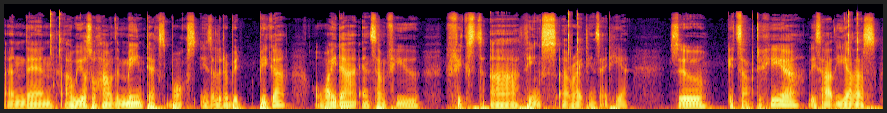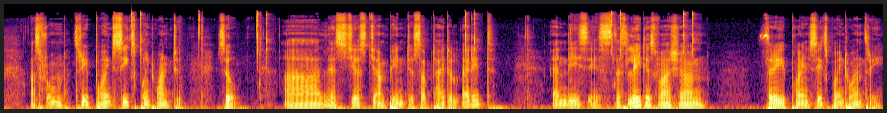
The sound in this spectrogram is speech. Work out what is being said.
and then uh, we also have the main text box is a little bit bigger or wider and some few fixed uh, things uh, right inside here. So it's up to here. These are the others as from 3.6.12 so uh, let's just jump into subtitle edit. And this is this latest version 3.6.13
